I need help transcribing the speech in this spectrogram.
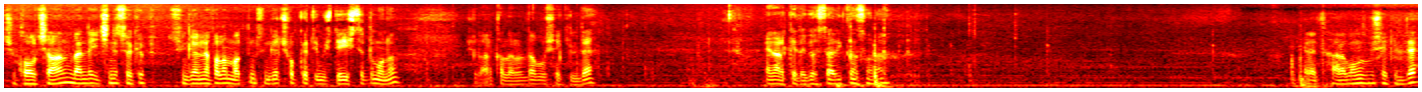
Şu kolçağın. Ben de içini söküp süngerine falan baktım. Sünger çok kötüymüş. Değiştirdim onu. Şöyle arkaları da bu şekilde. En arkayı da gösterdikten sonra Evet arabamız bu şekilde.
